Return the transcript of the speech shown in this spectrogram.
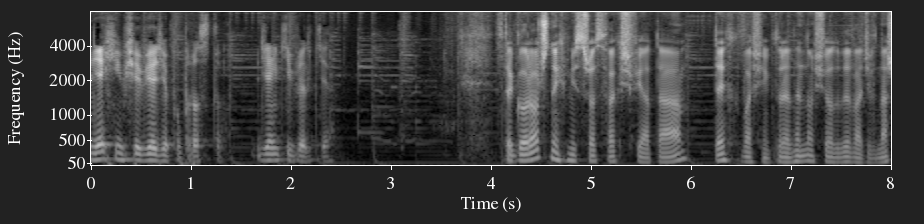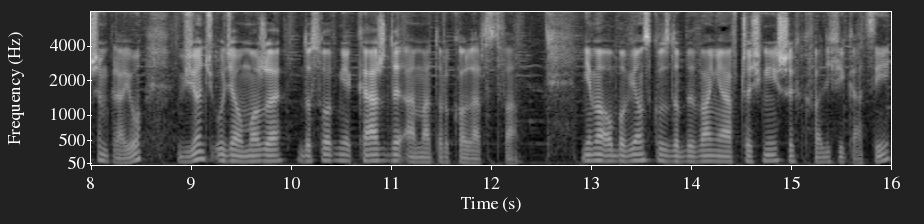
niech im się wiedzie po prostu. Dzięki wielkie. W tegorocznych Mistrzostwach Świata, tych właśnie, które będą się odbywać w naszym kraju, wziąć udział może dosłownie każdy amator kolarstwa nie ma obowiązku zdobywania wcześniejszych kwalifikacji,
